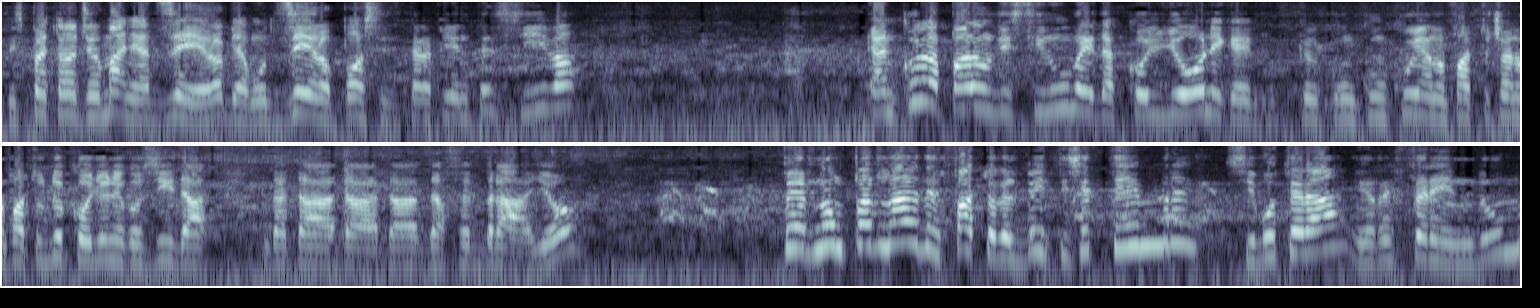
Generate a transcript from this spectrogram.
rispetto alla Germania a zero, abbiamo zero posti di terapia intensiva. E ancora parlano di questi numeri da coglioni che, che- con, con cui hanno fatto, ci hanno fatto due coglioni così da, da- da- da- febbraio, per non parlare del fatto che il 20 settembre si voterà il referendum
